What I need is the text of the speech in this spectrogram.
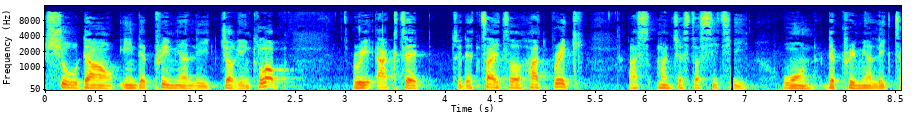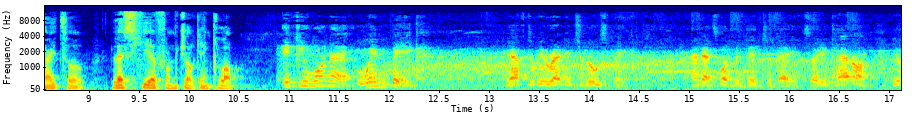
showdown in the Premier League. Jurgen Klopp reacted to the title heartbreak as Manchester City won the Premier League title. Let's hear from Jurgen Klopp. If you want to win big, you have to be ready to lose big. And that's what we did today. So you cannot, you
